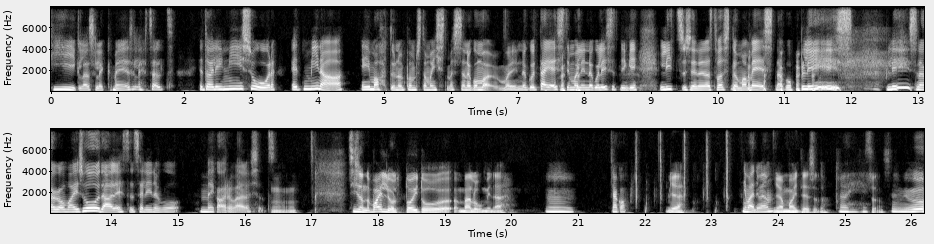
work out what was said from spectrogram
hiiglaslik mees lihtsalt. ja ta oli nii suur, et mina ei mahtunud põhimõtteliselt oma istmesse, nagu ma, ma olin nagu täiesti, ma olin nagu lihtsalt mingi litsusin ennast vastu oma meest nagu please, please nagu ma ei suuda lihtsalt, see oli nagu megarõve lihtsalt mm. -hmm. Siis on valjult toidu mälumine mm.. nagu? jah yeah.. niimoodi või? ja ma ei tee seda. see on ju,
